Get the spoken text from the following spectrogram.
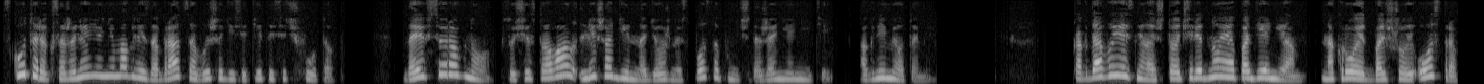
Скутеры, к сожалению, не могли забраться выше десяти тысяч футов. Да и все равно существовал лишь один надежный способ уничтожения нитей – огнеметами. Когда выяснилось, что очередное падение накроет большой остров,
